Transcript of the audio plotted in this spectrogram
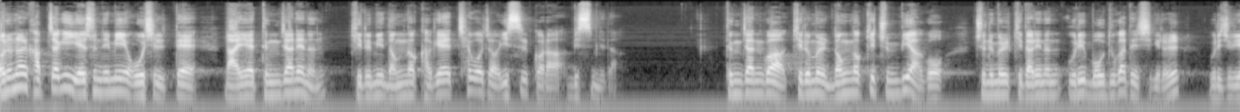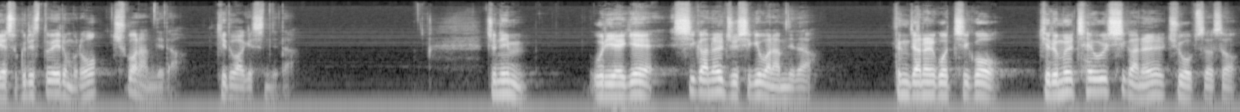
어느 날 갑자기 예수님이 오실 때 나의 등잔에는 기름이 넉넉하게 채워져 있을 거라 믿습니다. 등잔과 기름을 넉넉히 준비하고 주님을 기다리는 우리 모두가 되시기를 우리 주 예수 그리스도의 이름으로 축원합니다. 기도하겠습니다. 주님, 우리에게 시간을 주시기 원합니다. 등잔을 고치고 기름을 채울 시간을 주옵소서.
